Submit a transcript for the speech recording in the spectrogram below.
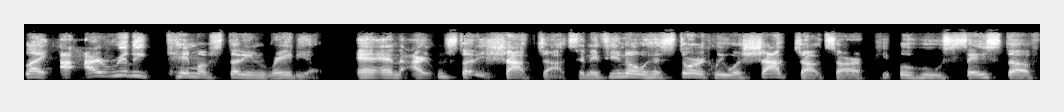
like I, I really came up studying radio and, and I study shock jocks. And if you know historically what shock jocks are, people who say stuff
